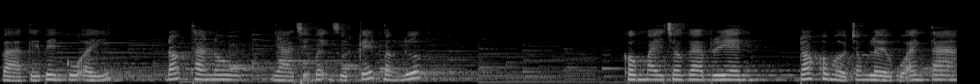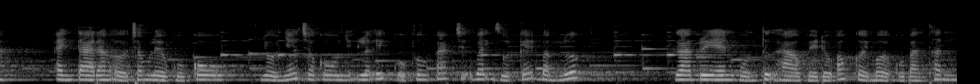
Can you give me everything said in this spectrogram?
Và kế bên cô ấy, Doc Thano, nhà chữa bệnh ruột kết bằng nước. Không may cho Gabriel, Doc không ở trong lều của anh ta. Anh ta đang ở trong lều của cô, nhồi nhét cho cô những lợi ích của phương pháp chữa bệnh ruột kết bằng nước. Gabriel vốn tự hào về đầu óc cởi mở của bản thân.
